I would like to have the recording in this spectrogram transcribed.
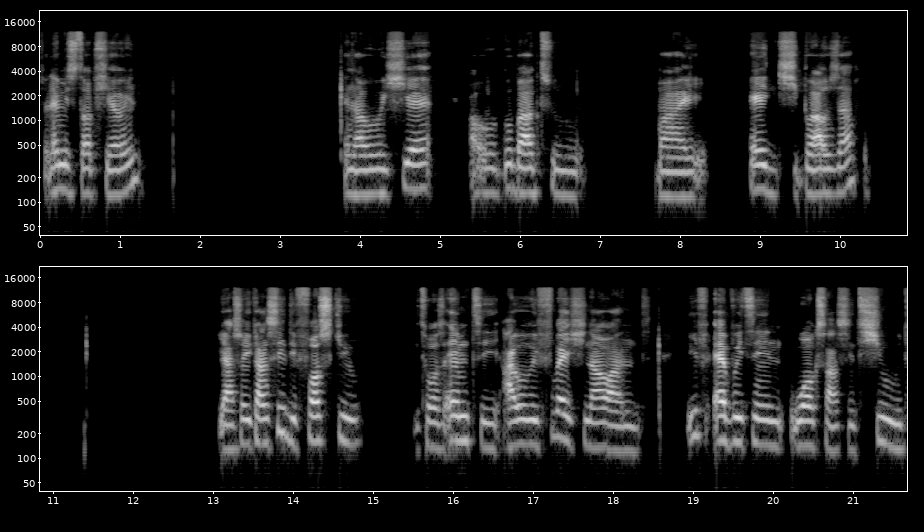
So let me stop sharing. And I will share, I will go back to my Edge browser. Yeah, so you can see the first queue, it was empty. I will refresh now and if everything works as it should,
